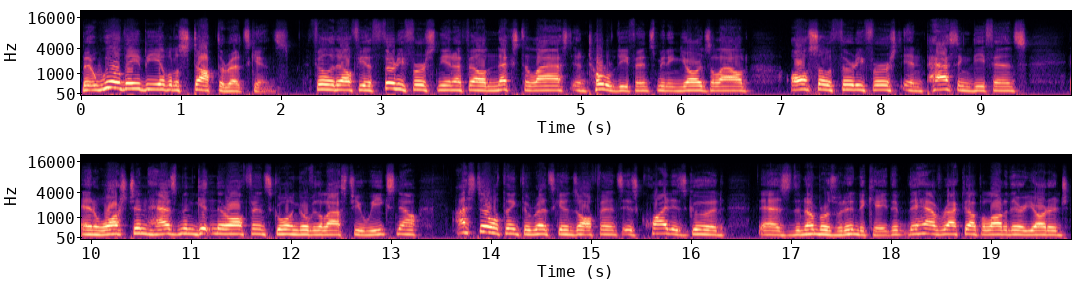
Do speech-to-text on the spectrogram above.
But will they be able to stop the Redskins? Philadelphia 31st in the NFL, next to last in total defense, meaning yards allowed, also 31st in passing defense. And Washington has been getting their offense going over the last few weeks. Now, I still don't think the Redskins' offense is quite as good as the numbers would indicate. They have racked up a lot of their yardage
